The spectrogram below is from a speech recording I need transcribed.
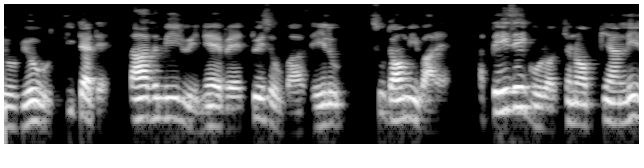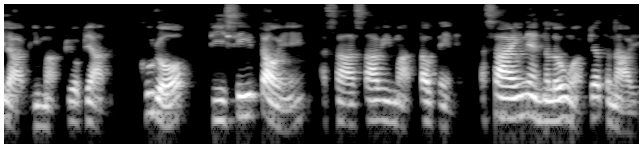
လိုမျိုးကိုတိတက်တဲ့သားသမီးတွေနဲ့ပဲတွေ့ဆုံပါစေလို့ဆုတောင်းမိပါတယ်အသေးစိတ်ကိုတော့ကျွန်တော်ပြန်လေ့လာပြီးမှပြောပြမယ်အခုတော့ဒီဆေးတောက်ရင်အစာစားပြီးမှတောက်တဲ့အစာရင်းနဲ့နှလုံးမှာပြဿနာတွေ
